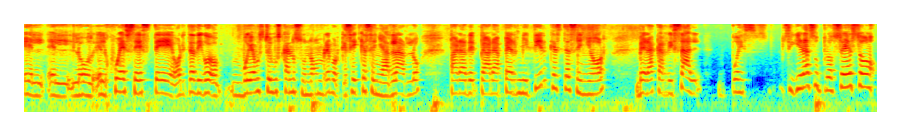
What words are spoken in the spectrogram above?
el, el, el juez este, ahorita digo, voy a, estoy buscando su nombre porque sí hay que señalarlo, para, de- para permitir que este señor, Vera Carrizal, pues siguiera su proceso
